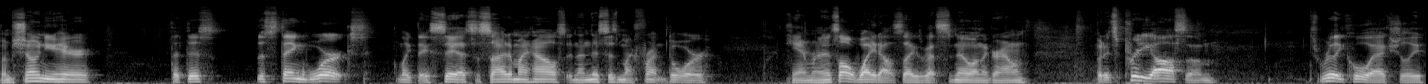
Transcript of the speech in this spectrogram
I'm showing you here that this this thing works like they say. That's the side of my house, and then this is my front door camera, and it's all white outside. We've got snow on the ground, but it's pretty awesome. It's really cool, actually.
